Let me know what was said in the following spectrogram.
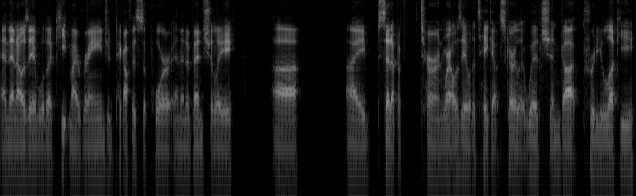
And then I was able to keep my range and pick off his support. And then eventually, uh, I set up a turn where I was able to take out Scarlet Witch and got pretty lucky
